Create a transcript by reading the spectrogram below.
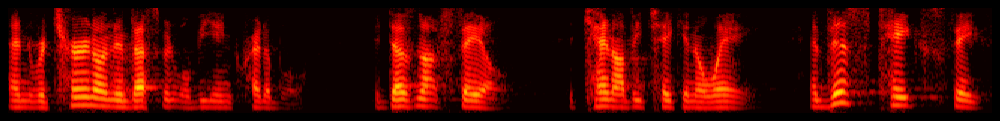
And return on investment will be incredible. It does not fail. It cannot be taken away. And this takes faith.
